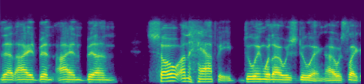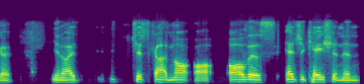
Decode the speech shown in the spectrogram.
that I had been I had been so unhappy doing what I was doing. I was like a, you know, I just gotten all, all, all this education and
